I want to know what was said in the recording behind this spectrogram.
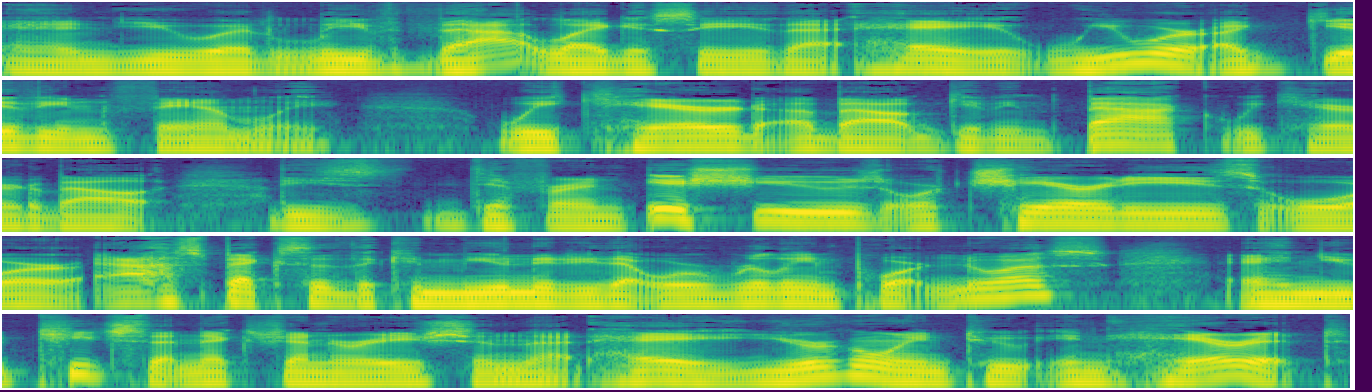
and you would leave that legacy that, hey, we were a giving family. We cared about giving back. We cared about these different issues or charities or aspects of the community that were really important to us. And you teach that next generation that, hey, you're going to inherit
